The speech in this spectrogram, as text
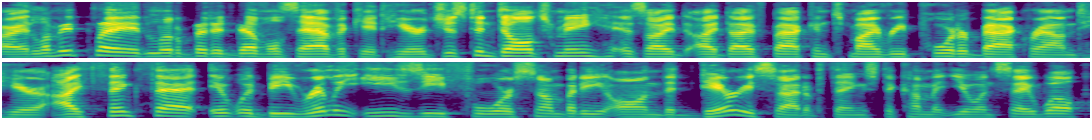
All right, let me play a little bit of devil's advocate here. Just indulge me as I, I, dive back into my reporter background here. I think that it would be really easy for somebody on the dairy side of things to come at you and say, well,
